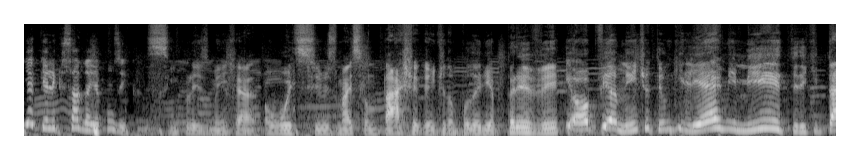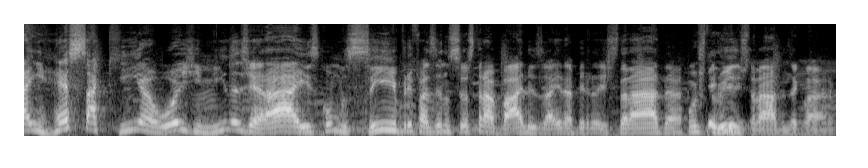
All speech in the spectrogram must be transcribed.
e aquele que só ganha com zica. Simplesmente a a World Series mais fantástica que a gente não poderia prever. E obviamente eu tenho o Guilherme Mitre, que tá em ressaquinha hoje em Minas Gerais, como sempre, fazendo seus trabalhos aí na beira da estrada, construindo estradas, é claro.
